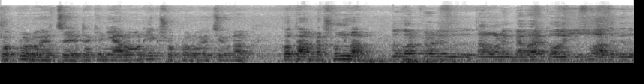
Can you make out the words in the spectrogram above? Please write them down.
স্বপ্ন রয়েছে। এটাকে নিয়ে আরও অনেক স্বপ্ন রয়েছে ওনার কথা আমরা শুনলাম। তার অনেক ব্যবহার তো অনেক কিছু আছে কিন্তু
